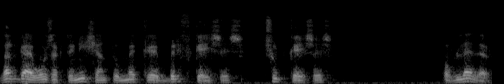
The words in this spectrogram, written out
That guy was a technician to make uh, briefcases, suitcases of leather.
